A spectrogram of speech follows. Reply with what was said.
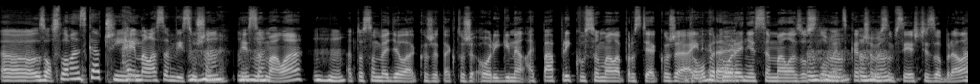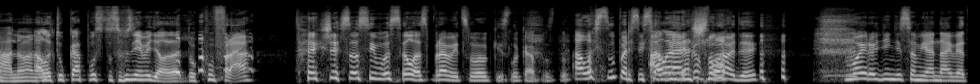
uh, zo Slovenska? Či... Hej, mala som vysúšané. Uh-huh, Tie som mala uh-huh. a to som vedela akože takto, že originál. Aj papriku som mala proste akože aj Dobre. korene som mala zo Slovenska, uh-huh, čo uh-huh. som si ešte zobrala. Áno, áno. Ale tú kapustu som si nevedela do kufra. Takže som si musela spraviť svoju kyslú kapustu. Ale super si sa Ale ako v pohode. V mojej rodine som ja najviac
